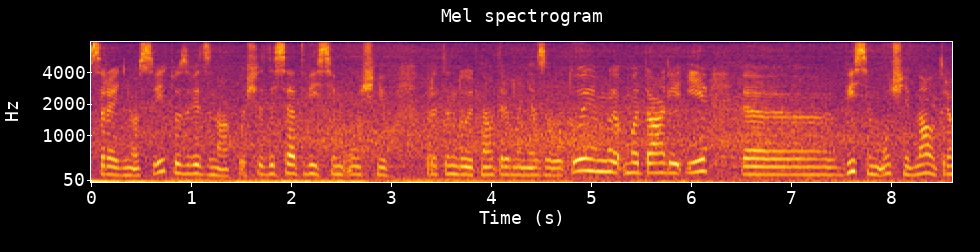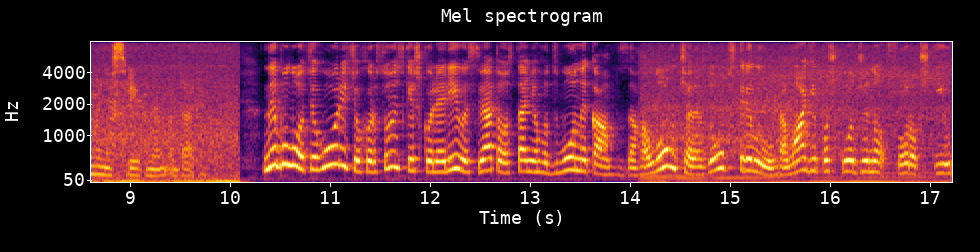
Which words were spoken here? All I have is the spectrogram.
середню освіту з відзнакою. 68 учнів претендують на отримання золотої медалі і 8 учнів на отримання срібної медалі. Не було цьогоріч у херсонських школярів і свята останнього дзвоника. Загалом через обстріли у громаді пошкоджено 40 шкіл,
